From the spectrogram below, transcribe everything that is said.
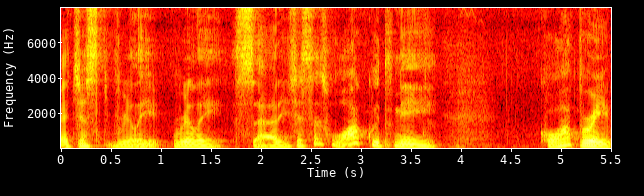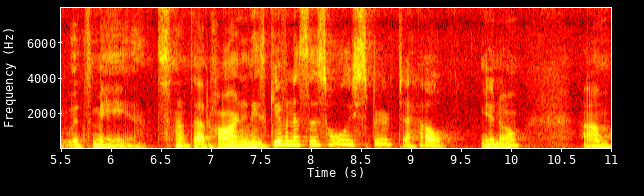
It's just really, really sad. He just says, Walk with me, cooperate with me. It's not that hard. And He's given us this Holy Spirit to help, you know? Um,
